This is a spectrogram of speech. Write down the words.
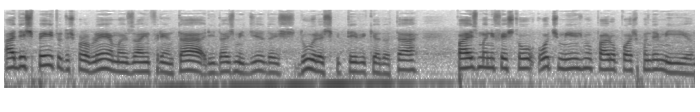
A despeito dos problemas a enfrentar e das medidas duras que teve que adotar, Paz manifestou otimismo para o pós-pandemia.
